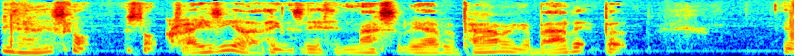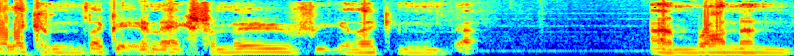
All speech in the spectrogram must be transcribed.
you know, it's not it's not crazy. I don't think there's anything massively overpowering about it, but you know, they can they get an extra move. You know, they can um, run and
